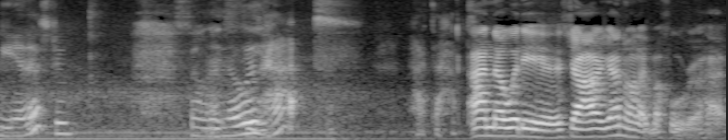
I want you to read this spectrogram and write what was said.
yeah, that's true. so I know see. it's hot. Hot to hot. I know it is, y'all. Y'all know I like my food real hot.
